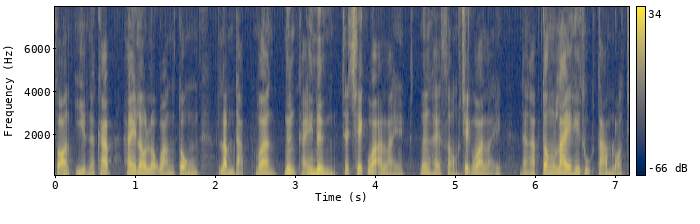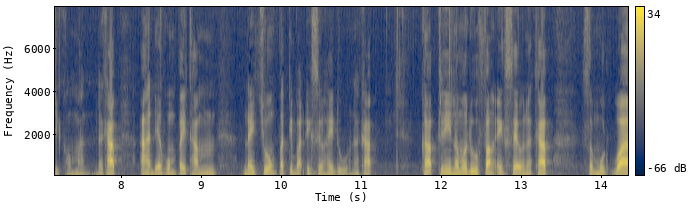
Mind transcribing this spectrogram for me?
ซ้อน if นะครับ ให้เราระวังตรงลำดับว่าเงื่อนไขที่หนึ่งจะเช็คว่าอะไร เงื่อนไข 2 เช็คว่าอะไรนะครับ ต้องไล่ให้ถูกตามลอจิกของมันนะครับ อะเดี๋ยวผมไปทำ ในช่วงปฏิบัติ Excel ให้ดูนะครับ ครับทีนี้เรามาดูฝั่ง Excel นะครับสมมุติว่า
